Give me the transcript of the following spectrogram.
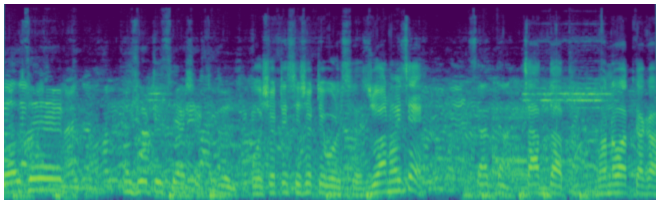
বলছে পঁয়ষট্টি ছিয়াষট্টি বলছে। পঁয়ষট্টি ছেষট্টি বলছে। জোয়ান হয়েছে? চার দাঁত। ধন্যবাদ কাকা।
